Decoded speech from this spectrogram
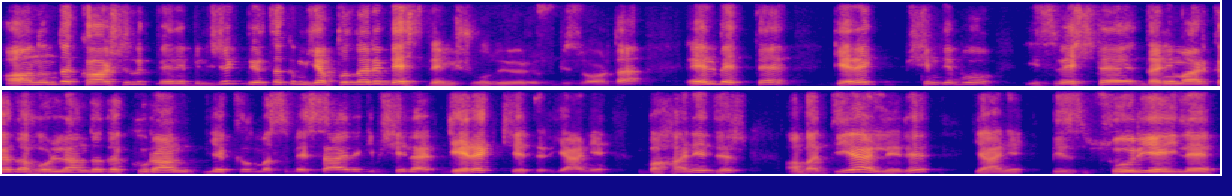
anında karşılık verebilecek bir takım yapıları beslemiş oluyoruz biz orada. Elbette gerek şimdi bu İsveç'te, Danimarka'da, Hollanda'da Kur'an yakılması vesaire gibi şeyler gerekçedir. Yani bahanedir. Ama diğerleri yani biz Suriye ile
